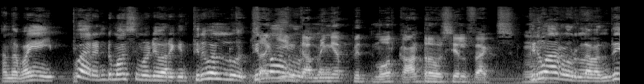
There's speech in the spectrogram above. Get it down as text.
அந்த பையன் இப்ப ரெண்டு மாசத்துக்கு முன்னாடி வரைக்கும் திருவள்ளூர் திருவாரூர் coming up with more controversial facts. ம். திருவாரூர்ல வந்து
